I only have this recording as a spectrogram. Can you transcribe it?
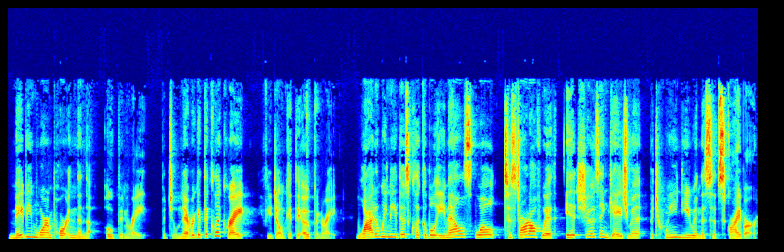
may be more important than the open rate, but you'll never get the click rate if you don't get the open rate. Why do we need those clickable emails? Well, to start off with, it shows engagement between you and the subscriber.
